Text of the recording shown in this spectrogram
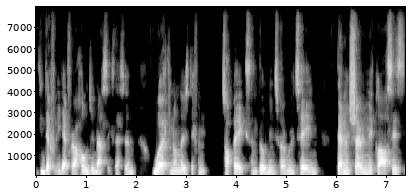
you can definitely get through a whole gymnastics lesson working on those different topics and building into a routine, demonstrating the classes,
